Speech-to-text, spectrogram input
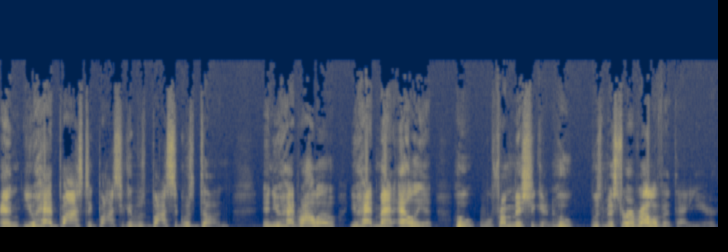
and you had Bostic. Bostic was Bostic was done, and you had Rollo. You had Matt Elliott, who from Michigan, who was Mister Irrelevant that year,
